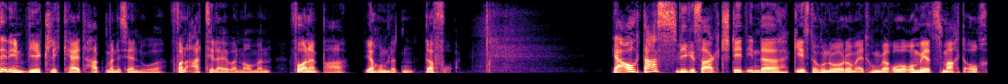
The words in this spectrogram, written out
denn in Wirklichkeit hat man es ja nur von Attila übernommen, vor ein paar Jahrhunderten davor. Ja, auch das, wie gesagt, steht in der Gesta Honorum et Hungarorum. Jetzt macht auch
